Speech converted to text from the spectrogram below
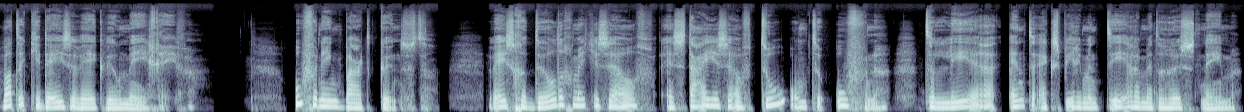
Wat ik je deze week wil meegeven. Oefening baart kunst. Wees geduldig met jezelf en sta jezelf toe om te oefenen, te leren en te experimenteren met rust nemen.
